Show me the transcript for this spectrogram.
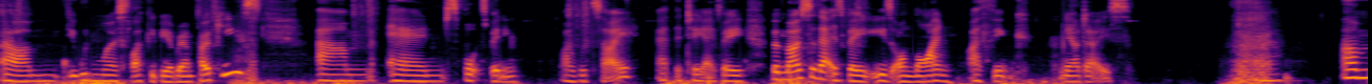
um, it would most likely be around pokies um, and sports betting, I would say, at the TAB. But most of that is be is online, I think, nowadays. Yeah. Um,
